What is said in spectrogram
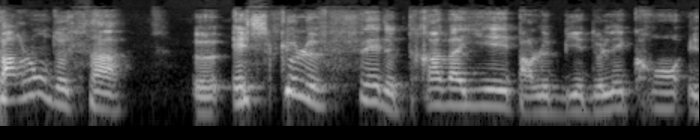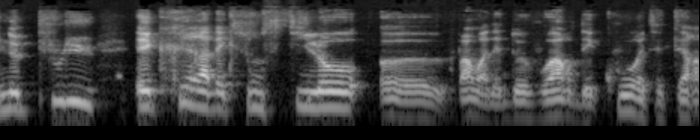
parlons de ça. Euh, Est-ce que le fait de travailler par le biais de l'écran et ne plus écrire avec son stylo, euh, enfin, des devoirs, des cours, etc.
